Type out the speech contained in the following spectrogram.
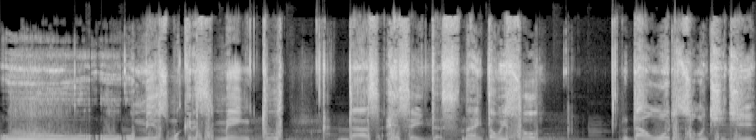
o, o, o mesmo crescimento das receitas. Né? Então, isso dá um horizonte de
